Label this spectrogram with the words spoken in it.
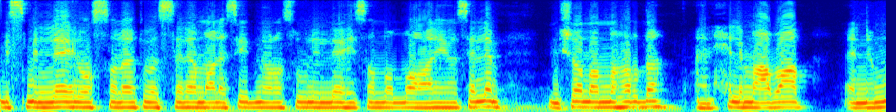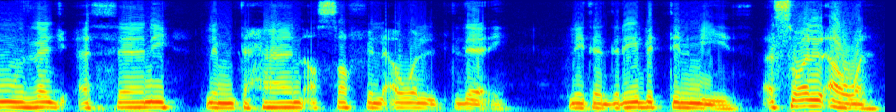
بسم الله والصلاة والسلام على سيدنا رسول الله صلى الله عليه وسلم إن شاء الله النهاردة هنحل مع بعض النموذج الثاني لامتحان الصف الأول الابتدائي لتدريب التلميذ السؤال الأول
